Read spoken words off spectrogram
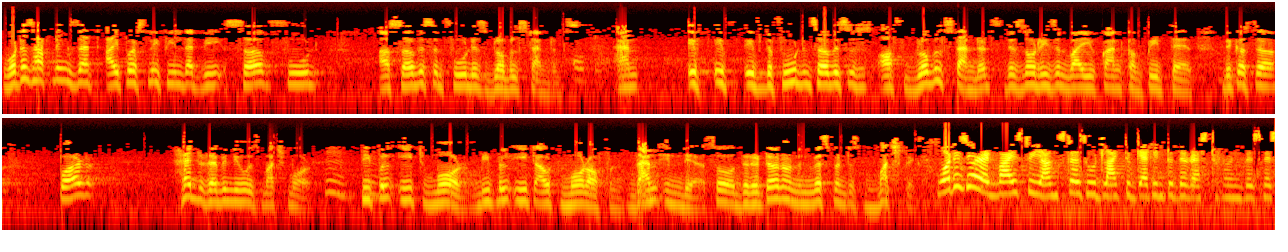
what is happening is that I personally feel that we serve food, our service and food is global standards. Okay. And if, if, if the food and services of global standards, there's no reason why you can't compete there because the per head revenue is much more. Hmm, hmm. People eat more, people eat out more often than India. So the return on investment is much bigger. What is your advice to youngsters who'd like to get into the restaurant business?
